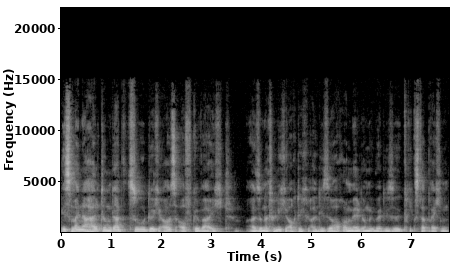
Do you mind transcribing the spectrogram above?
ist meine Haltung dazu durchaus aufgeweicht. Also natürlich auch durch all diese Horrormeldungen über diese Kriegsverbrechen.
